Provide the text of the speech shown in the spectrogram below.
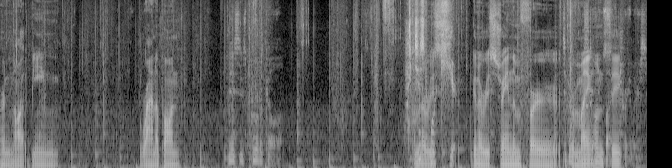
are not being ran upon. This is protocol. I I'm just gonna work here. gonna restrain them for for my own sake. Trailers.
